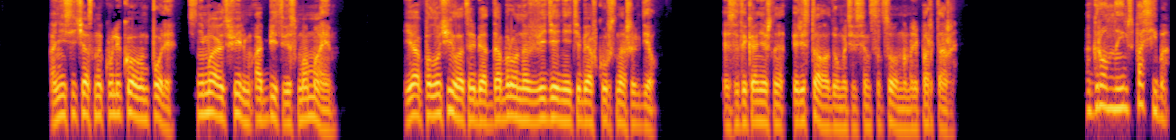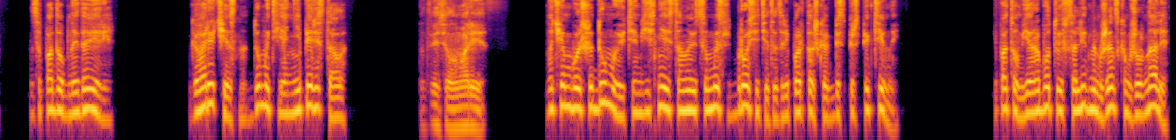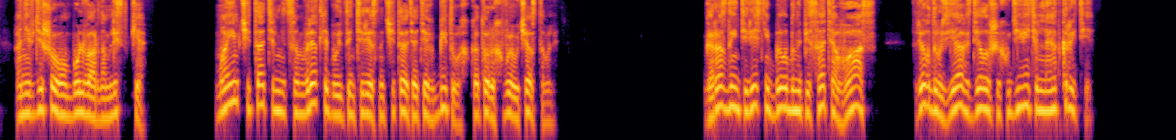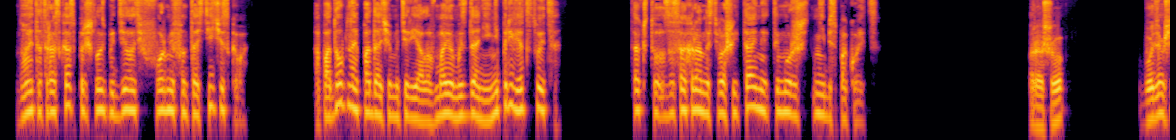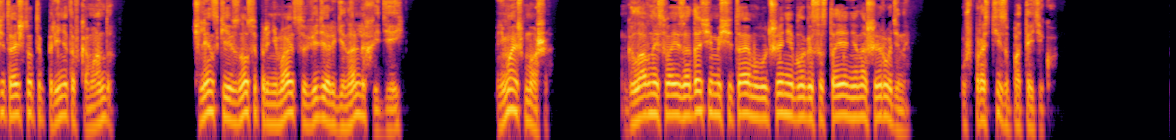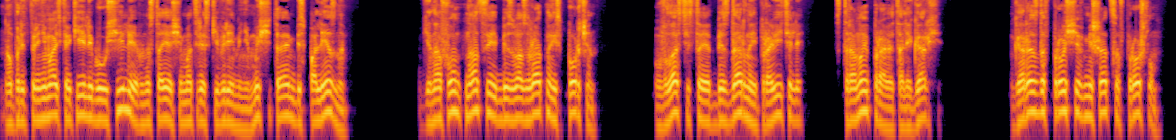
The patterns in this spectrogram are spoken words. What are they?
Они сейчас на Куликовом поле, снимают фильм о битве с Мамаем. Я получил от ребят добро на введение тебя в курс наших дел. Если ты, конечно, перестала думать о сенсационном репортаже. Огромное им спасибо за подобное доверие. Говорю честно, думать я не перестала, — ответила Мария. Но чем больше думаю, тем яснее становится мысль бросить этот репортаж как бесперспективный. И потом, я работаю в солидном женском журнале, а не в дешевом бульварном листке. Моим читательницам вряд ли будет интересно читать о тех битвах, в которых вы участвовали. Гораздо интереснее было бы написать о вас, трех друзьях, сделавших удивительное открытие. Но этот рассказ пришлось бы делать в форме фантастического, а подобная подача материала в моем издании не приветствуется. Так что за сохранность вашей тайны ты можешь не беспокоиться. Хорошо. Будем считать, что ты принята в команду. Членские взносы принимаются в виде оригинальных идей. Понимаешь, Маша, главной своей задачей мы считаем улучшение благосостояния нашей Родины. Уж прости за патетику. Но предпринимать какие-либо усилия в настоящем отрезке времени мы считаем бесполезным. Генофонд нации безвозвратно испорчен. У власти стоят бездарные правители, страной правят олигархи. Гораздо проще вмешаться в прошлом.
